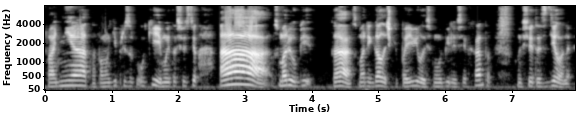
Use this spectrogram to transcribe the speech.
Понятно. Помоги призраку. Окей, мы это все сделали. А, смотри, уби. Да, смотри, галочка появилась, мы убили всех хантов, мы все это сделали.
